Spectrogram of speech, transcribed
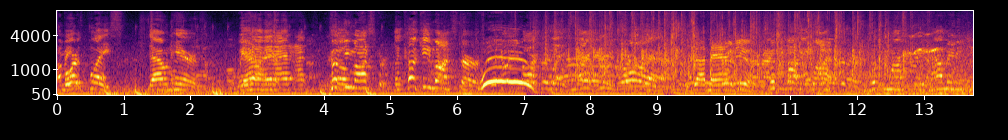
I mean, Fourth place down here. We Down have here. and- and- Cookie so- Monster. The Cookie Monster. Woo! The Cookie Monster. Good job, man. Good Cookie Monster. Cookie Monster. How many?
